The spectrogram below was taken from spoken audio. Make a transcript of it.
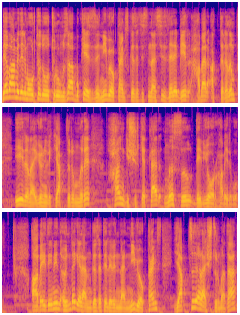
Devam edelim Orta Doğu turumuza. Bu kez New York Times gazetesinden sizlere bir haber aktaralım. İran'a yönelik yaptırımları hangi şirketler nasıl deliyor haberi bu. ABD'nin önde gelen gazetelerinden New York Times yaptığı araştırmada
